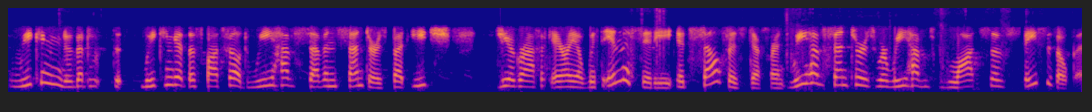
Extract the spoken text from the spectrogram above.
we can we can get the spots filled. We have seven centers, but each geographic area within the city itself is different. We have centers where we have lots of spaces open.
